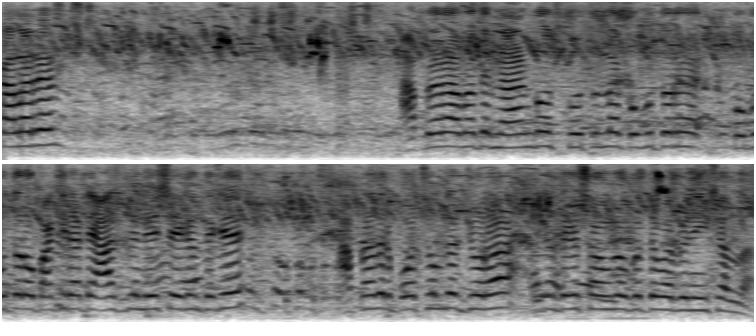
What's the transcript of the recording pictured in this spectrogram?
কালারের। আপনারা আমাদের নারায়ণগঞ্জ ফতুল্লা কবুতর কবুতর ও পাখিরাটে আসবেন, এসে এখান থেকে আপনাদের পছন্দের জোড়া এখান থেকে সংগ্রহ করতে পারবেন ইনশাল্লাহ।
